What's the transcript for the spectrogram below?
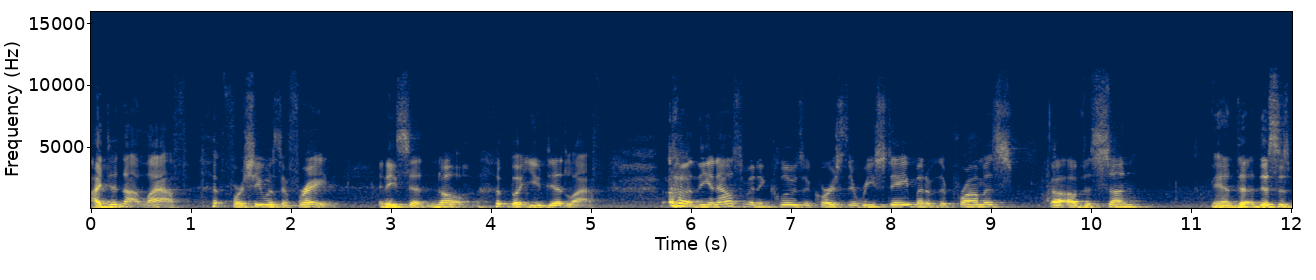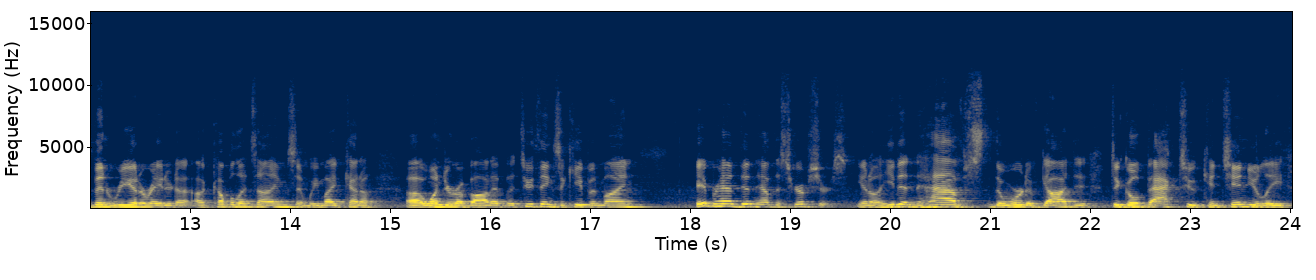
I did not laugh, for she was afraid. And he said, No, but you did laugh. the announcement includes, of course, the restatement of the promise uh, of the Son. And th this has been reiterated a, a, couple of times, and we might kind of uh, wonder about it. But two things to keep in mind Abraham didn't have the scriptures. You know, he didn't have the word of God to, to go back to continually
